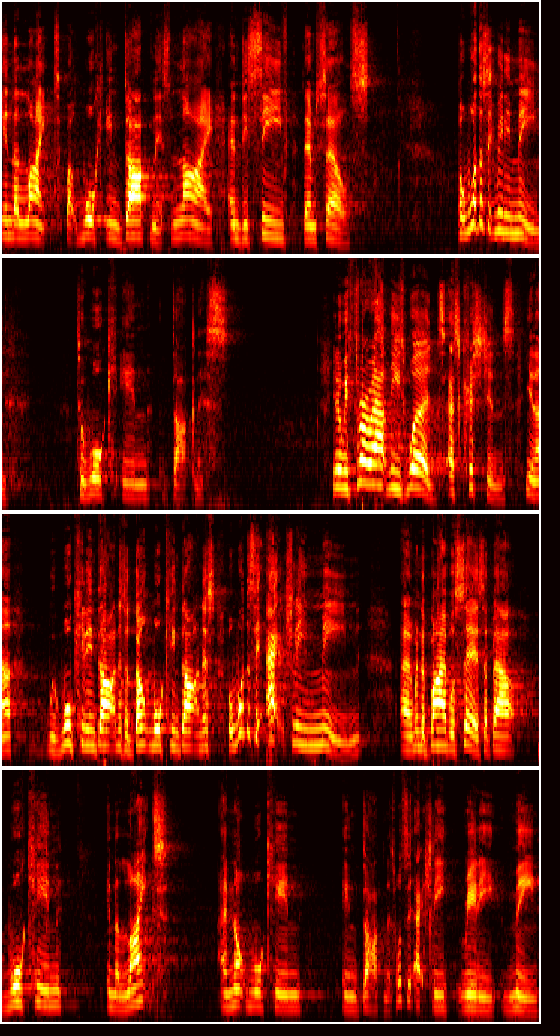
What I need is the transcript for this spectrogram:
in the light but walk in darkness, lie, and deceive themselves. But what does it really mean to walk in darkness? You know, we throw out these words as Christians, you know, we're walking in darkness or don't walk in darkness, but what does it actually mean uh, when the Bible says about walking in the light and not walking in darkness? What does it actually really mean?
